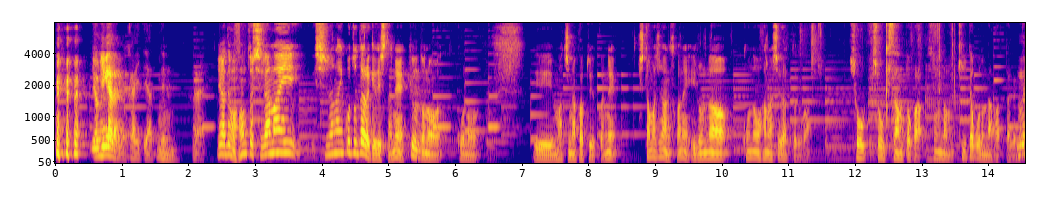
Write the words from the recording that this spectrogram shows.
読み仮名が書いてあって、うん。はい、いやでも本当知らない知らないことだらけでしたね。京都のこの、えー街中というかね下町なんですかね。いろんなこんなお話があったとか正正気さんとかそんなの聞いたことなかったけど、ね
